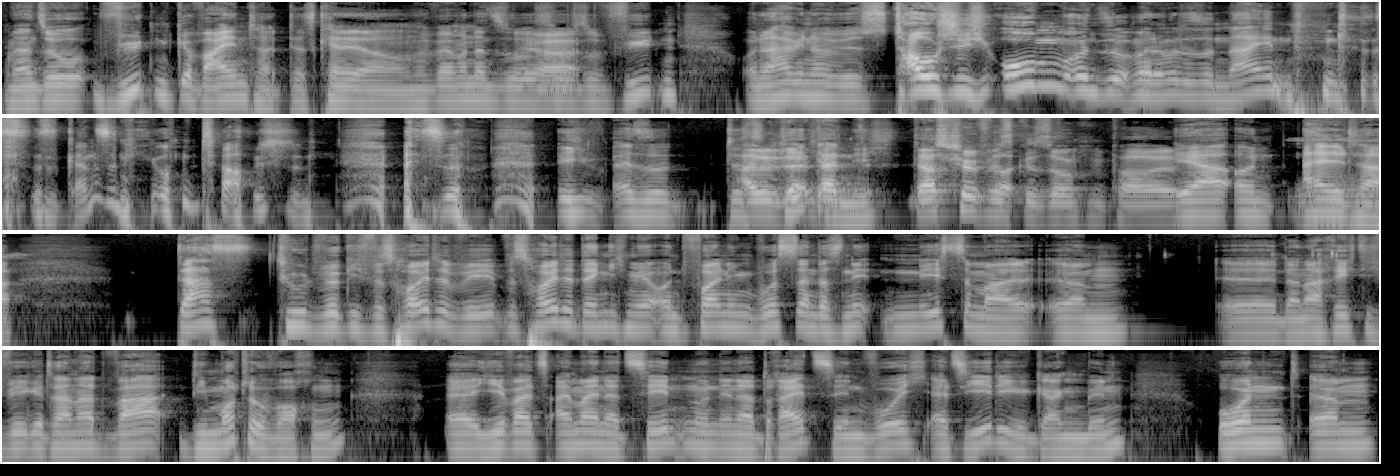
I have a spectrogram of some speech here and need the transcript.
wenn man so wütend geweint hat, das kennt ihr ja noch, ne? wenn man dann so, Ja. so, so wütend und dann habe ich noch, das tausche ich um und so. Und meine Mutter so, nein, das, das kannst du nicht umtauschen. Also, ich, also, das also geht da, ja da, nicht. das Schiff ist gesunken, Paul. Ja, und Alter, das tut wirklich bis heute weh. Bis heute denke ich mir, und vor allen Dingen, wo es dann das nä- nächste Mal ähm, äh, danach richtig wehgetan hat, war die Mottowochen. Äh, jeweils einmal in der 10. und in der 13., wo ich als Jedi gegangen bin. Und ähm,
